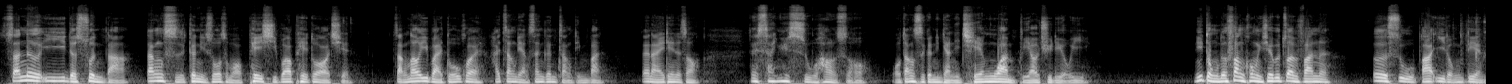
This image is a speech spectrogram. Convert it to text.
三二一一的顺达，当时跟你说什么配息不知道配多少钱，涨到一百多块，还涨两三根涨停板，在哪一天的时候？在三月十五号的时候，我当时跟你讲，你千万不要去留意。你懂得放空，你现在不赚翻了？二四五八翼龙店，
